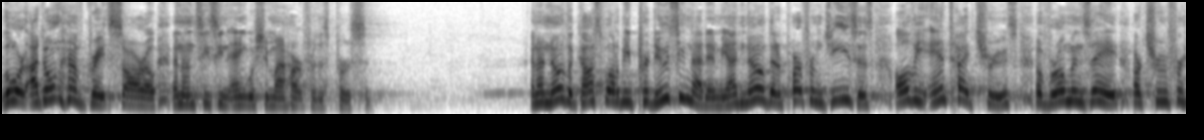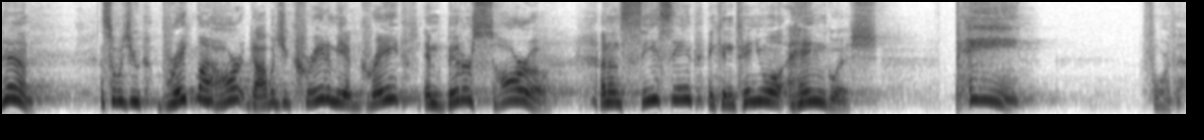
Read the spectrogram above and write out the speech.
Lord, I don't have great sorrow and unceasing anguish in my heart for this person. And I know the gospel ought to be producing that in me. I know that apart from Jesus, all the anti truths of Romans 8 are true for him. And so, would you break my heart, God? Would you create in me a great and bitter sorrow, an unceasing and continual anguish pain for them.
